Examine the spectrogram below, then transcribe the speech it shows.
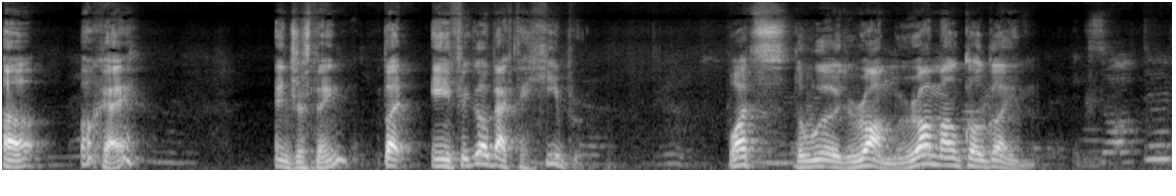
Oh, okay. Interesting. But if you go back to Hebrew, what's the word ram? Ram al kol goyim. Exalted.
